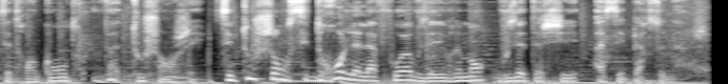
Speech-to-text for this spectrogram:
cette rencontre va tout changer. C'est touchant, c'est drôle à la fois, vous allez vraiment vous attacher à ces personnages.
